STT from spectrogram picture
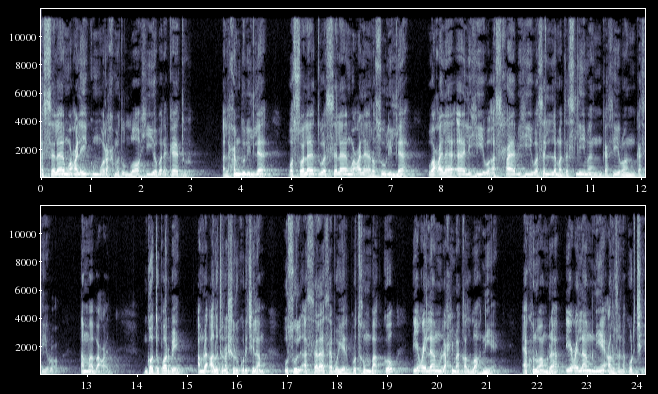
আসসালামু আলাইকুম ওরহমতুল্লাহি ওবরকাতুহ আলহামদুলিল্লাহ ওসলাত ওয়াসালামু আলা রসুলিল্লাহ ওয়ালা আলিহি ও আসহাবিহি ওয়াসাল্লাম তসলিমান কাসিরন কাসির। আম্মা বাদ। গত পর্বে আমরা আলোচনা শুরু করেছিলাম উসুল আসসালাসা বইয়ের প্রথম বাক্য এ আলাম রাহিমাকাল্লাহ নিয়ে। এখনও আমরা এ আলাম নিয়ে আলোচনা করছি।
